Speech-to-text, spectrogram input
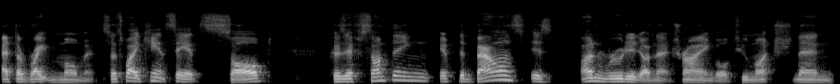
at the right moment. So that's why I can't say it's solved. Because if something, if the balance is unrooted on that triangle too much, then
